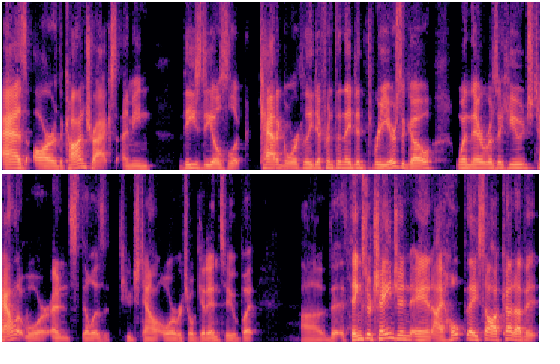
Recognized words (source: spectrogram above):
as are the contracts. I mean, these deals look categorically different than they did three years ago when there was a huge talent war, and still is a huge talent war, which we'll get into. But uh, the, things are changing, and I hope they saw a cut of it.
